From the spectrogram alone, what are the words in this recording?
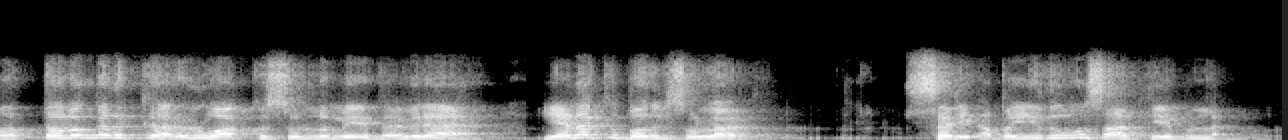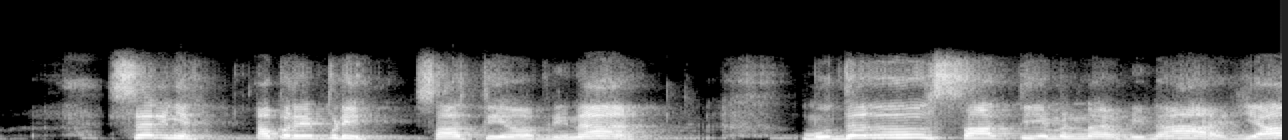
மற்றவங்களுக்கு அருள்வாக்கு சொல்லுமே தவிர எனக்கு பதில் சொல்லாது. சரி அப்போ இதுவும் சாத்தியம் இல்லை. சரிங்க அப்புறம் எப்படி சாத்தியம் அப்படின்னா முதல் சாத்தியம் என்ன அப்படின்னா ஐயா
